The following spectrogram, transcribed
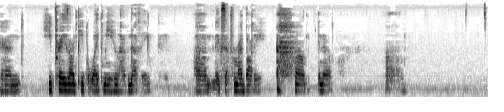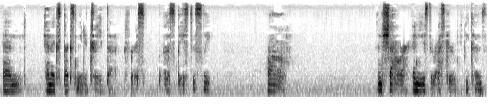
And he preys on people like me who have nothing um, except for my body, um, you know, um, and and expects me to trade that for a, a space to sleep, um, and shower and use the restroom because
